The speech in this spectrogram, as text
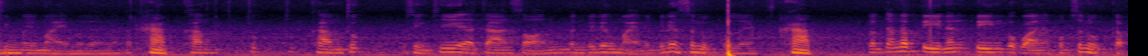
สิ่งใหม่ๆหมดเลยนะครับครับทุกคำทุกทุกคำทุกสิ่งที่อาจารย์สอนมันเป็นเรื่องใหม่มันเป็นเรื่องสนุกหมดเลยครับผมจำได้ปีนั้นปีกว่าๆเนี่ยผมสนุกกับ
